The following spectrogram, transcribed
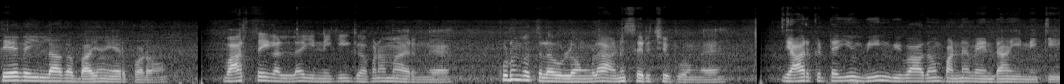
தேவையில்லாத பயம் ஏற்படும். வார்த்தைகளில் இன்றைக்கி கவனமாக இருங்க. குடும்பத்தில் உள்ளவங்கள அனுசரித்து போங்க யார்கிட்டையும் வீண் விவாதம் பண்ண வேண்டாம் இன்றைக்கி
